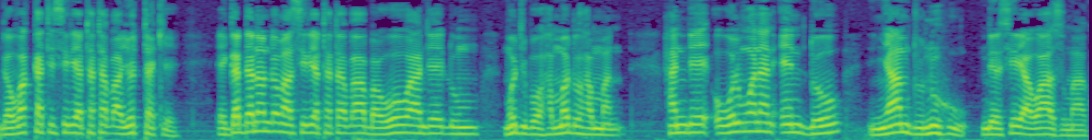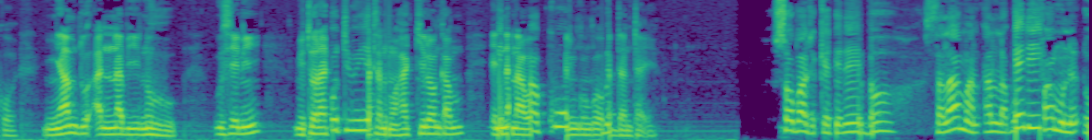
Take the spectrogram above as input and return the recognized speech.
ngam wakkati siriya tataɓa yottake. E gaddananɗoma siriya tataɓa ba wowande ɗum modi bo hammadou hamman. Hande o wolwonan en dow nyamdu nuhu nder siriya wasu mako nyamdu annabi nuhu. Useni mi toratan mo hakkilo gam en nana ngo addanta en sobajo ketteɗe bo salaman allah ɓeɗi famu neɗɗo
